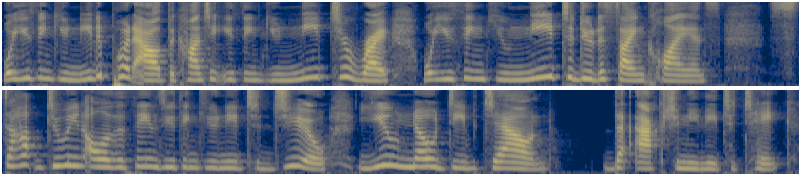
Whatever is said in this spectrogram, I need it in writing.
What you think you need to put out, the content you think you need to write, what you think you need to do to sign clients. Stop doing all of the things you think you need to do. You know deep down the action you need to take.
